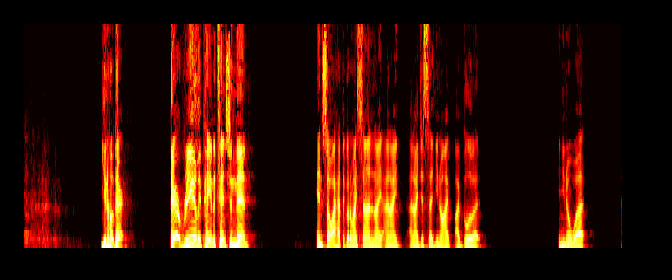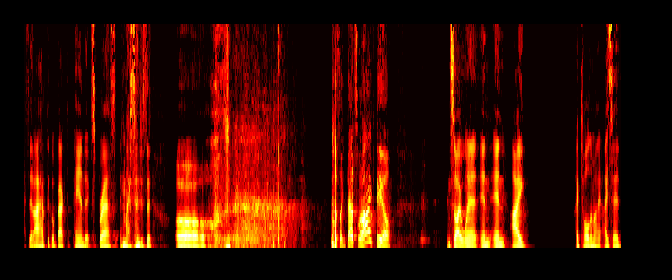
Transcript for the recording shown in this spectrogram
you know, they're they're really paying attention then. And so I had to go to my son and I, and I, and I just said, you know, I, I blew it. And you know what? I said, I have to go back to Panda Express. And my son just said, oh. I was like, that's what I feel. And so I went and, and I, I told him, I, I said,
